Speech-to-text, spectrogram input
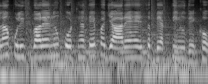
ਪਹਿਲਾਂ ਪੁਲਿਸ ਵਾਲਿਆਂ ਨੂੰ ਕੋਠਿਆਂ ਤੇ ਭਜਾ ਰਿਹਾ ਇਸ ਵਿਅਕਤੀ ਨੂੰ ਦੇਖੋ।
